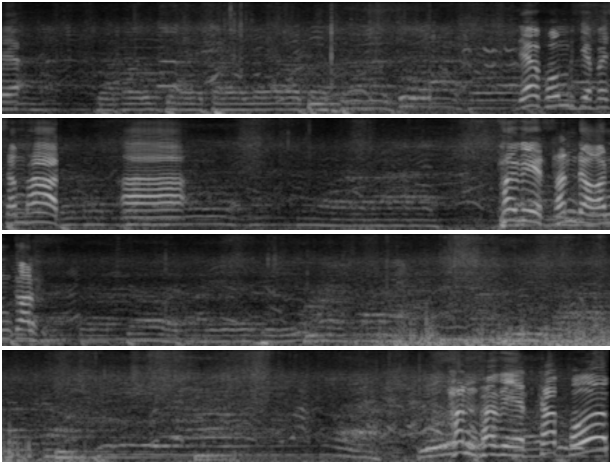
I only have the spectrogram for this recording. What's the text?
แท้เดี๋ยวผมจะไปสัมภาษณ์อ่าพระเวทสันดอนก่อน ท่านพระเวทครับผม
